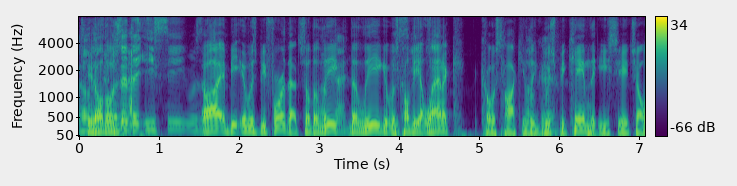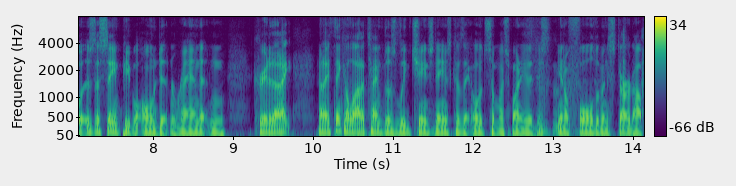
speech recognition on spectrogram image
Oh, you know was, those- was it the EC? Was it? Uh, it, be, it was before that. So the league, the league, it was called the Atlantic Coast Hockey League, Okay. which became the ECHL. It was the same people owned it and ran it and created it. I, and I think a lot of times those league changed names because they owed so much money. They just you know fold them and start up,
